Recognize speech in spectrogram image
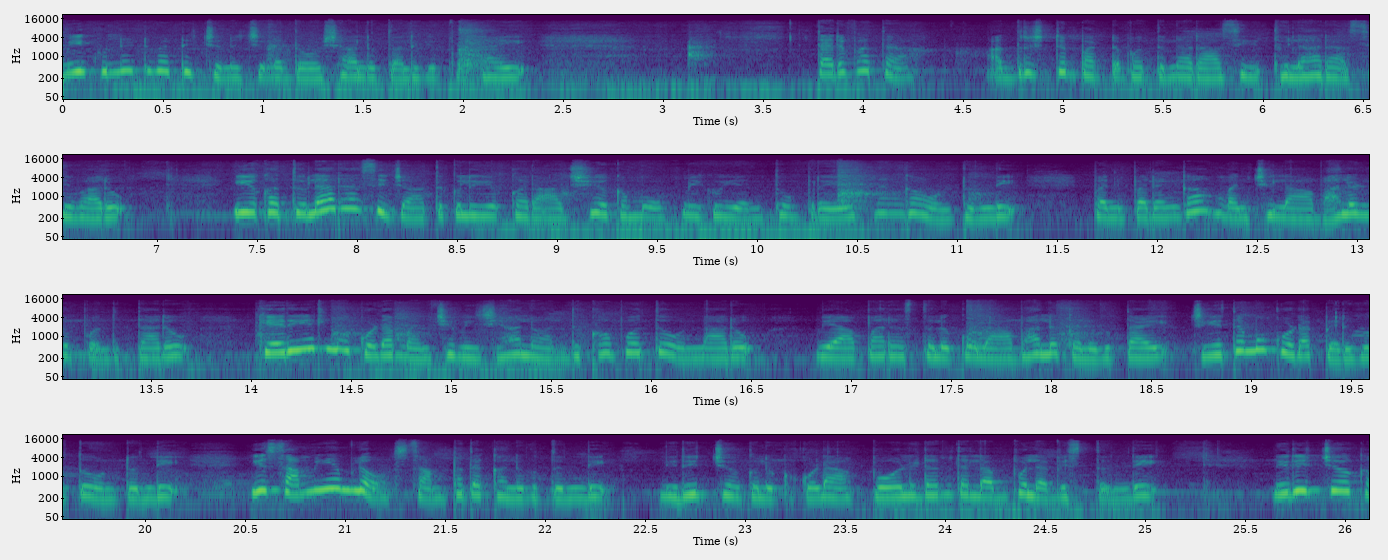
మీకున్నటువంటి చిన్న చిన్న దోషాలు తొలగిపోతాయి. తర్వాత అదృష్టం పట్టబోతున్న రాశి తులారాశి వారు. ఈ యొక్క తులారాశి జాతకుల యొక్క రాజయోగము మీకు ఎంతో ప్రయోజనంగా ఉంటుంది. పనిపరంగా మంచి లాభాలను పొందుతారు. కెరీర్లో కూడా మంచి విజయాలు అందుకోబోతూ ఉన్నారు. వ్యాపారస్తులకు లాభాలు కలుగుతాయి. జీతము కూడా పెరుగుతూ ఉంటుంది. ఈ సమయంలో సంపద కలుగుతుంది. నిరుద్యోగులకు కూడా పోలెడంత లబ్బు లభిస్తుంది. నిరుద్యోగ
